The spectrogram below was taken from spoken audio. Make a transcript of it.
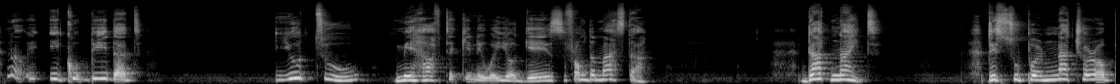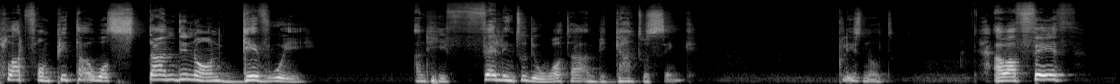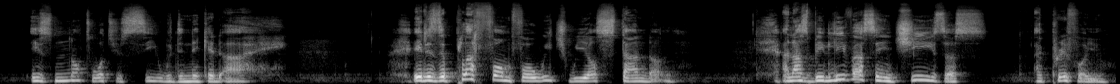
Now, it could be that you too may have taken away your gaze from the Master. That night, the supernatural platform Peter was standing on gave way and he fell into the water and began to sink. Please note, our faith is not what you see with the naked eye. It is the platform for which we all stand on. And as believers in Jesus, I pray for you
